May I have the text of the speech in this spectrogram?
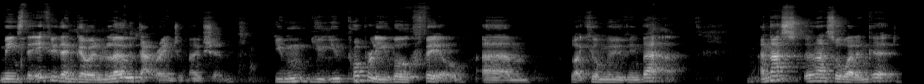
means that if you then go and load that range of motion, you you, you probably will feel um, like you're moving better, and that's and that's all well and good.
